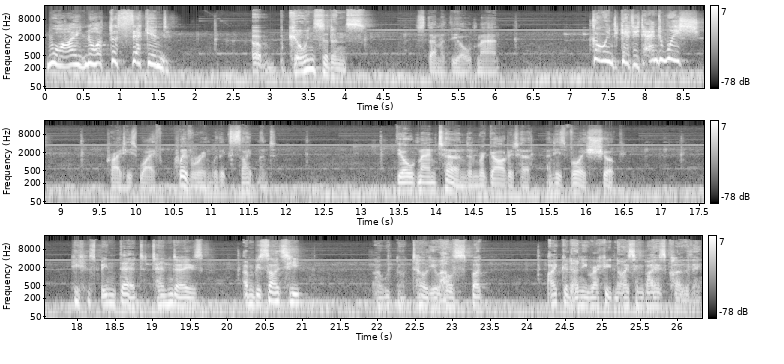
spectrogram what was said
Why not the second? A coincidence. stammered the old man. Go and get it and wish. cried his wife, quivering with excitement. The old man turned and regarded her, and his voice shook. He has been dead ten days, and besides, he. I would not tell you else, but I could only recognize him by his clothing.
